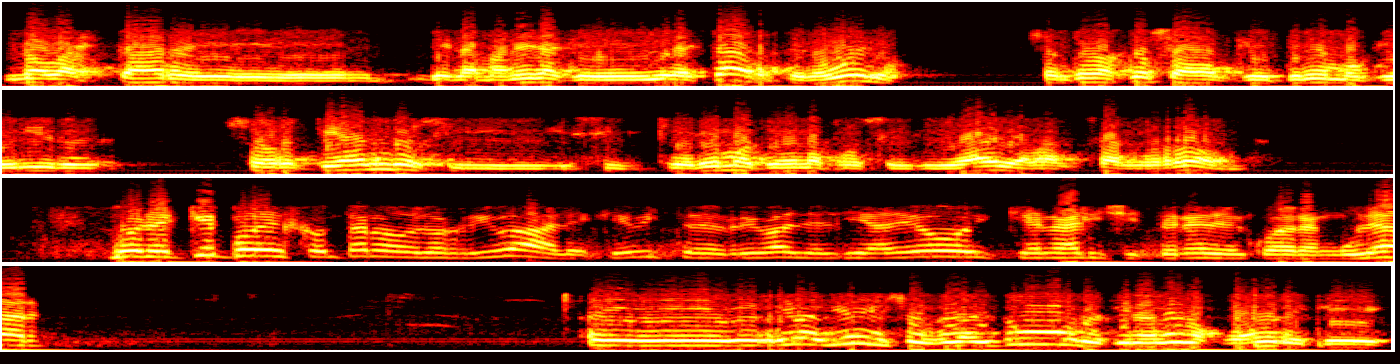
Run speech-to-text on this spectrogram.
no va a estar eh, de la manera que debiera estar, pero bueno, son todas cosas que tenemos que ir sorteando si, si queremos tener la posibilidad de avanzar de ronda. bueno ¿y ¿qué podés contarnos de los rivales? ¿qué viste del rival del día de hoy? ¿qué análisis tenés del cuadrangular? Eh, el rival de hoy es un rival duro, tiene algunos jugadores que,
